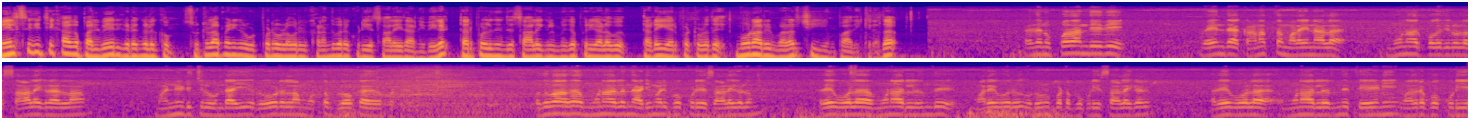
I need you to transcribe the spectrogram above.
மேல் சிகிச்சைக்காக பல்வேறு இடங்களுக்கும் சுற்றுலா பயணிகள் உட்பட உள்ளவர்கள் கடந்து வரக்கூடிய சாலைதான் இவைகள். தற்பொழுது இந்த சாலையில் மிகப்பெரிய அளவு தடை ஏற்பட்டுள்ளது. மூணாரின் வளர்ச்சியையும் பாதிக்கிறது. கடந்த முப்பதாம் தேதி பெய்ந்த கனத்த மழையினால் மூணார் பகுதியில் உள்ள சாலைகளெல்லாம் மண்ணிடிச்சல் உண்டாகி ரோடெல்லாம் மொத்தம் பிளாக் ஆகப்பட்டிருந்துச்சு பொதுவாக மூணாறுலேருந்து அடிமாடி போகக்கூடிய சாலைகளும் அதே போல் மூணாறிலிருந்து மறைவூர் உடுமல்பட்ட போகக்கூடிய சாலைகள் அதே போல் மூணாறிலிருந்து தேனி மதுரை போகக்கூடிய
